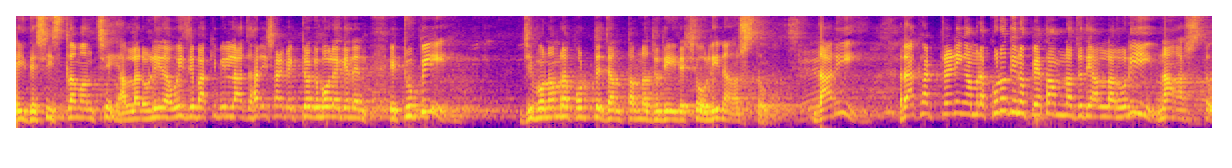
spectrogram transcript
এই দেশে ইসলাম আনছে, আল্লাহর অলিরা ওই যে বাকি বিল্লা আজহারি সাহেব একটু আগে বলে গেলেন এই টুপি, জীবন আমরা পড়তে জানতাম না যদি এই দেশে অলি না আসতো। দাড়ি, রাখার ট্রেনিং আমরা কোনোদিনও পেতাম না যদি আল্লাহর অলি না আসতো।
